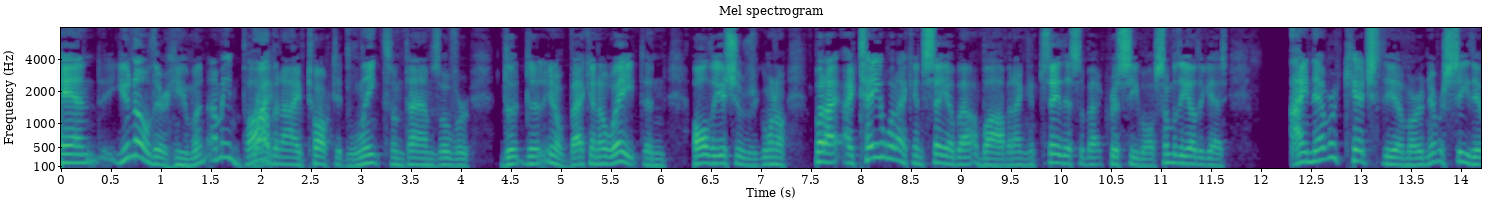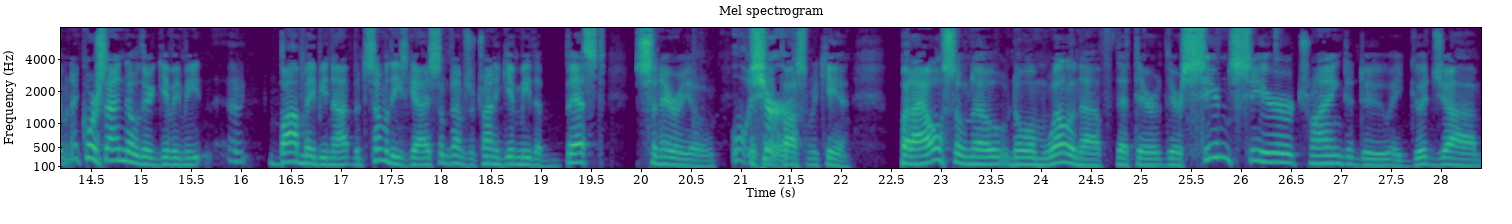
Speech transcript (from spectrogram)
And you know they're human. I mean, Bob Right. and I have talked at length sometimes over the, the you know back in 08 and all the issues that are going on. But I, I tell you what I can say about Bob, and I can say this about Chris Seaball, some of the other guys. I never catch them or never see them, and of course I know they're giving me. Uh, Bob maybe not, but some of these guys sometimes are trying to give me the best scenario Well, that sure. they possibly can. But I also know know them well enough that they're they're sincere, trying to do a good job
